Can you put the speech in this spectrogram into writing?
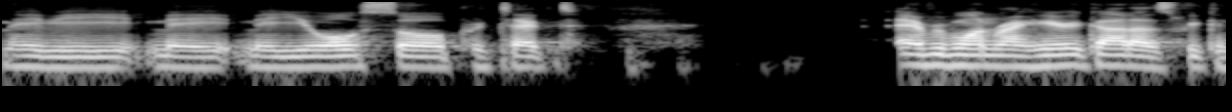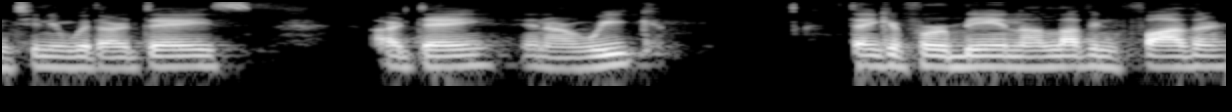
maybe may, may you also protect everyone right here, God, as we continue with our days, our day and our week. Thank you for being a loving Father.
